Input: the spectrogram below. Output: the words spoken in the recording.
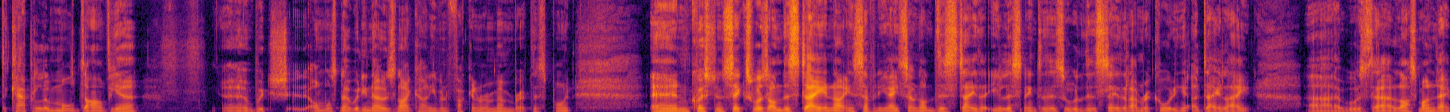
the capital of Moldavia, uh, which almost nobody knows, and I can't even fucking remember at this point. And question six was on this day in 1978, so not this day that you're listening to this, or this day that I'm recording it a day late. Uh, it was uh, last Monday.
